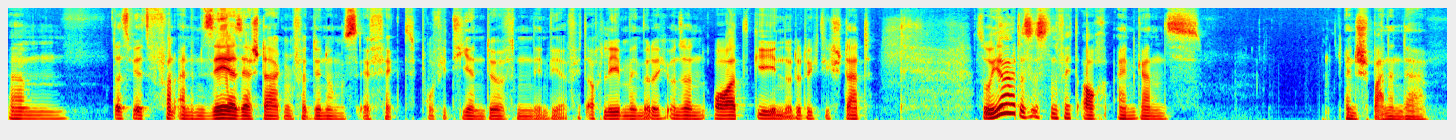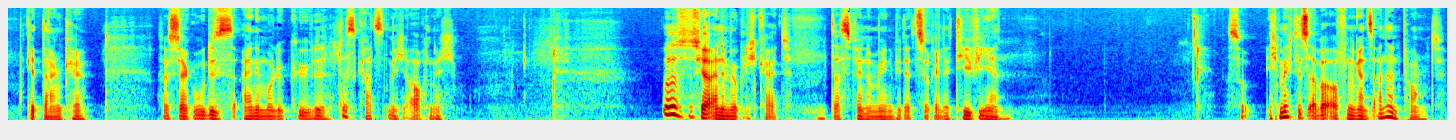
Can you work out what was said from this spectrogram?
ähm, dass wir jetzt von einem sehr, sehr starken Verdünnungseffekt profitieren dürfen, den wir vielleicht auch leben, wenn wir durch unseren Ort gehen oder durch die Stadt. So, ja, das ist dann vielleicht auch ein ganz entspannender Gedanke. Das ist ja gut, es ist eine Molekül, das kratzt mich auch nicht. Und es ist ja eine Möglichkeit, das Phänomen wieder zu relativieren. So, ich möchte es aber auf einen ganz anderen Punkt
